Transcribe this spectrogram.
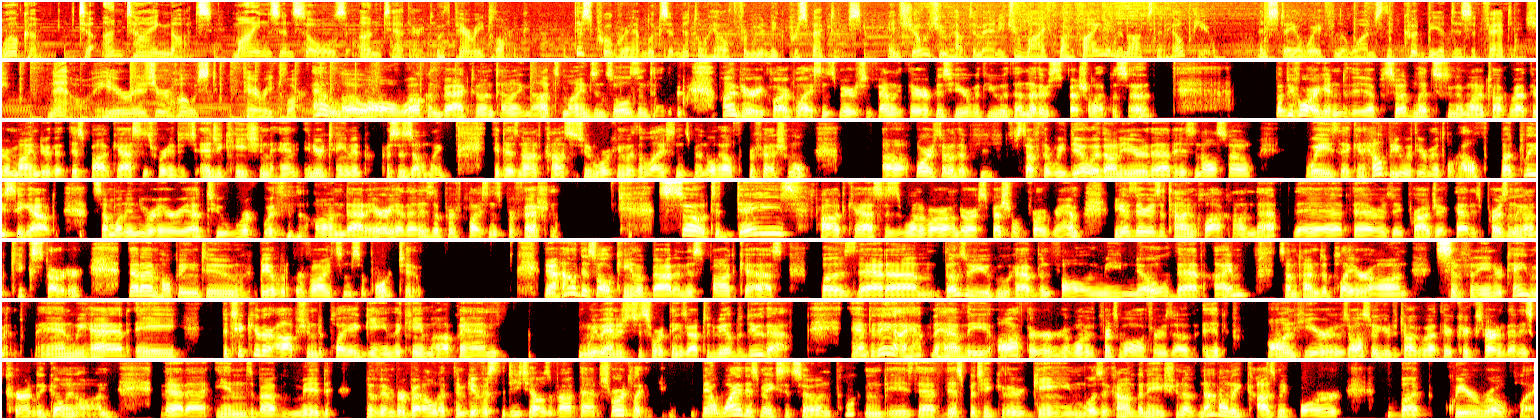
Welcome to Untying Knots Minds and Souls Untethered with Perry Clark. This program looks at mental health from unique perspectives and shows you how to manage your life by finding the knots that help you and stay away from the ones that could be a disadvantage. Now, here is your host, Perry Clark. Hello, all. Welcome back to Untying Knots, Minds and Souls Untethered. I'm Perry Clark, licensed marriage and family therapist, here with you with another special episode. But before I get into the episode, let's I want to talk about the reminder that this podcast is for education and entertainment purposes only. It does not constitute working with a licensed mental health professional, uh, or some of the stuff that we deal with on here that isn't also ways that can help you with your mental health. But please seek out someone in your area to work with on that area that is a licensed professional. So today's podcast is one of our under our special program because there is a time clock on that. That there is a project that is presently on Kickstarter that I'm hoping to be able to provide some support to. Now, how this all came about in this podcast was that um, those of you who have been following me know that I'm sometimes a player on Symphony Entertainment, and we had a particular option to play a game that came up, and we managed to sort things out to be able to do that. And today I happen to have the author, or one of the principal authors of it, on here, who's also here to talk about their Kickstarter that is currently going on, that uh, ends about mid November, but I'll let them give us the details about that shortly. Now, why this makes it so important is that this particular game was a combination of not only cosmic horror, but queer role play.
